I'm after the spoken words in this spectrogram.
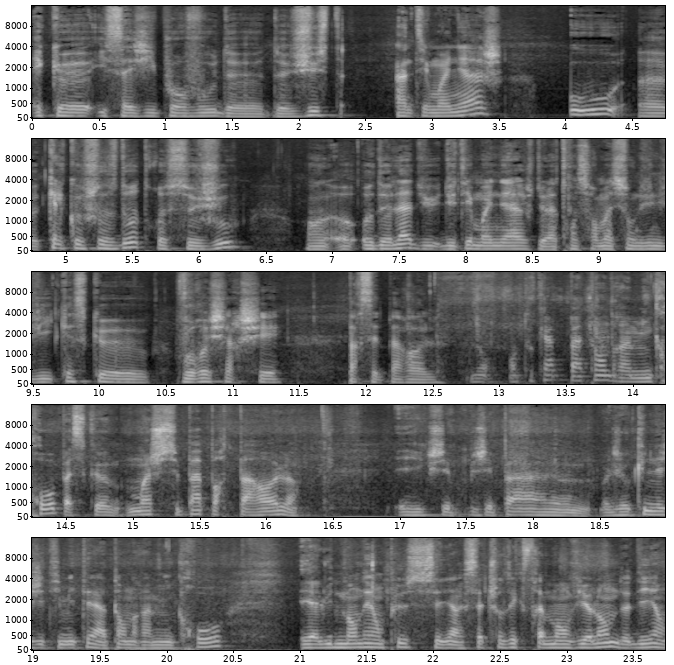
et qu'il s'agit pour vous de, de juste un témoignage ou euh, quelque chose d'autre se joue au-delà du, témoignage, de la transformation d'une vie? Qu'est-ce que vous recherchez par cette parole? Non, en tout cas, pas tendre un micro parce que moi je suis pas porte-parole et que euh, j'ai aucune légitimité à tendre un micro et à lui demander en plus, c'est-à-dire cette chose extrêmement violente de dire,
